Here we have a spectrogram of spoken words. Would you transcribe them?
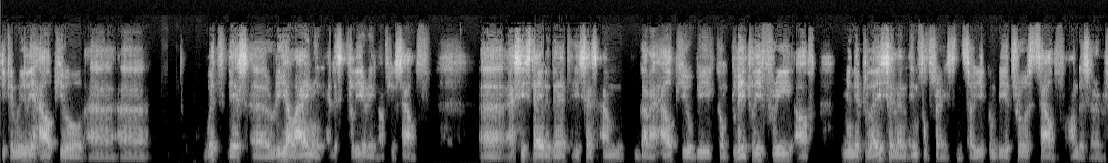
he can really help you uh, uh, with this uh, realigning and this clearing of yourself. Uh, as he stated it, he says, I'm gonna help you be completely free of manipulation and infiltration so you can be your truest self on this earth.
